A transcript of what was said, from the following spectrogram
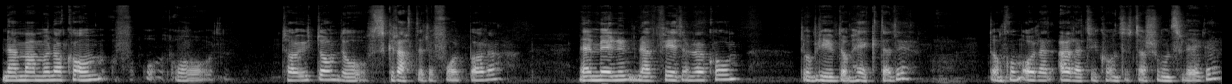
När mammorna kom och, och ta ut dem, då skrattade folk bara. När männen, när fäderna kom, då blev de häktade. De kom alla, alla till koncentrationsläger.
